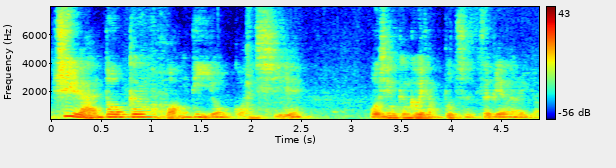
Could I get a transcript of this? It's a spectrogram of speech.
居然都跟皇帝有关系耶！我先跟各位讲，不止这边而已哦。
